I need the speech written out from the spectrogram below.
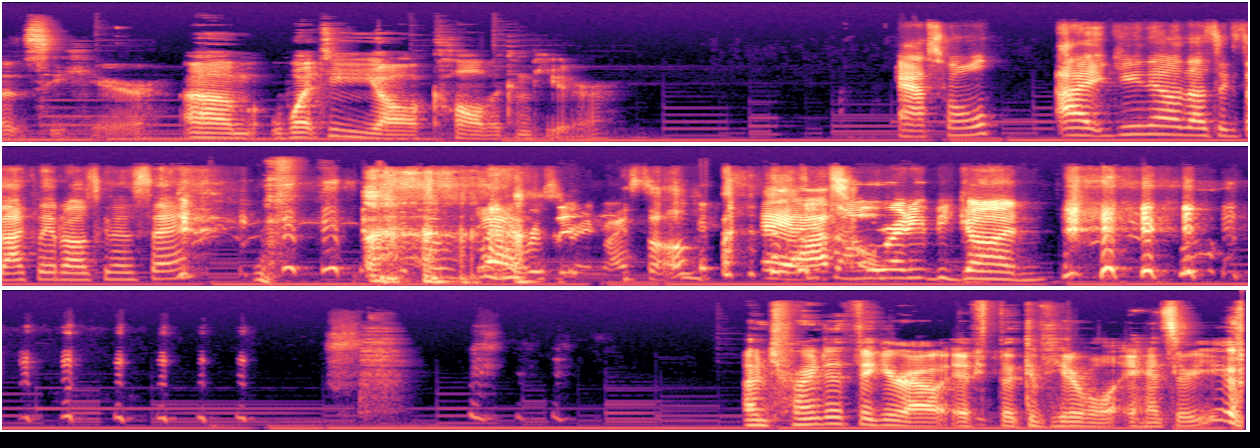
Let's see here. Um, what do y'all call the computer? Asshole. I, you know, that's exactly what I was gonna say. Yeah, Yeah, restrain myself. Hey, It's asshole. already begun. I'm trying to figure out if the computer will answer you.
